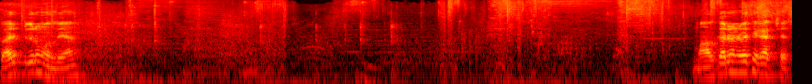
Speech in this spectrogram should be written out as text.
Garip bir durum oldu ya. Malkarion'u ve tek atacağız.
